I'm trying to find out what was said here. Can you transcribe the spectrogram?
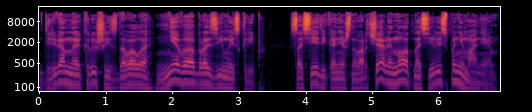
деревянная крыша издавала невообразимый скрип. Соседи, конечно, ворчали, но относились с пониманием.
